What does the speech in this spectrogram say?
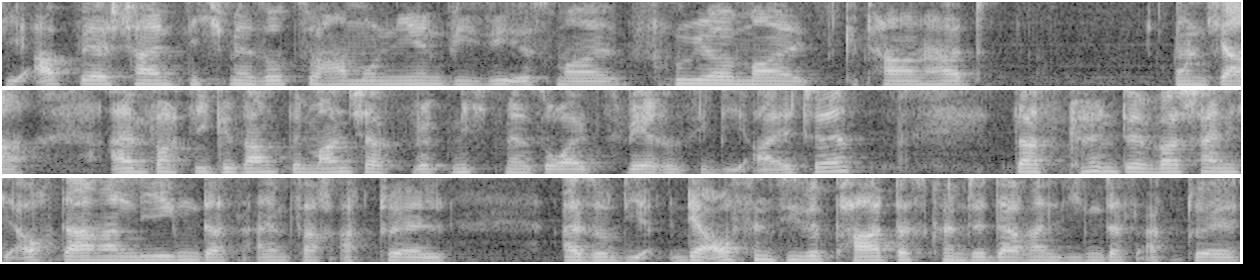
Die Abwehr scheint nicht mehr so zu harmonieren, wie sie es mal früher mal getan hat. Und ja, einfach die gesamte Mannschaft wirkt nicht mehr so, als wäre sie die alte. Das könnte wahrscheinlich auch daran liegen, dass einfach aktuell also die, der offensive Part, das könnte daran liegen, dass aktuell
